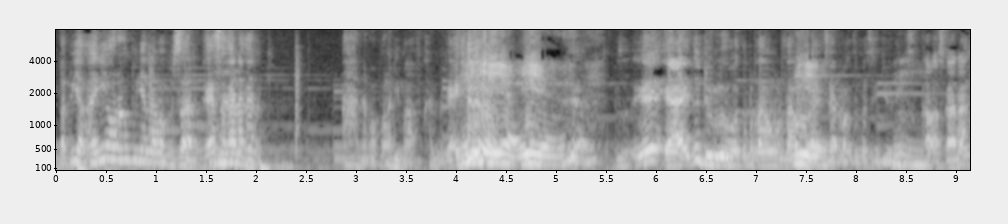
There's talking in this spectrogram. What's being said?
tapi yang A ini orang punya nama besar kayak Hmm. seakan-akan ah nggak apa-apa lah dimaafkan kayak iya gitu iya iya ya, ya, ya itu dulu waktu pertama-pertama Iya. belajar waktu masih juri Hmm. kalau sekarang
